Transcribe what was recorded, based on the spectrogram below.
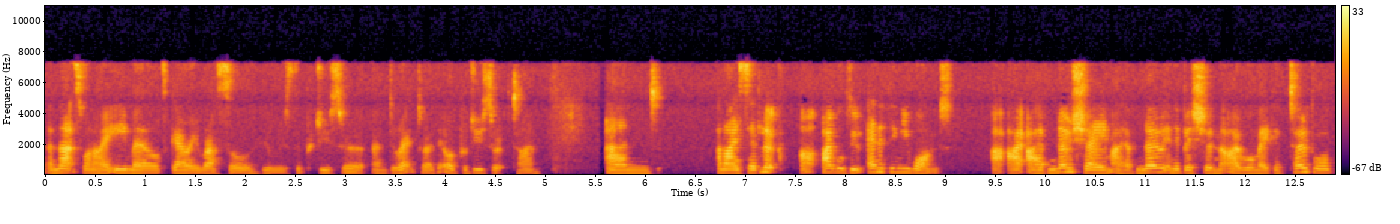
And that's when I emailed Gary Russell, who was the producer and director, I think, or producer at the time, and and I said, look, I, I will do anything you want. I, I, have no shame. I have no inhibition. I will make a total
